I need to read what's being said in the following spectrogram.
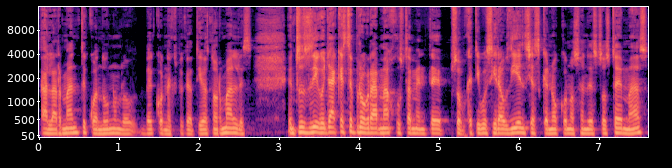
alarmante cuando uno lo ve con expectativas normales. Entonces digo, ya que este programa justamente su objetivo es ir a audiencias que no conocen de estos temas,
